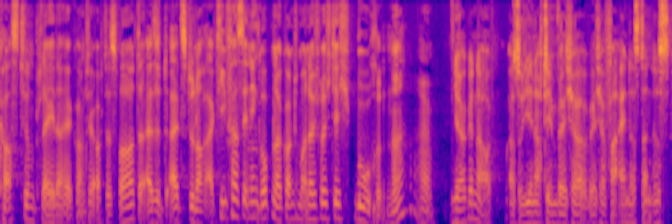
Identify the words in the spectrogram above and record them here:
Costume Play, daher kommt ja auch das Wort. Also als du noch aktiv hast in den Gruppen, da konnte man euch richtig buchen, ne? Ja. ja, genau. Also je nachdem, welcher, welcher Verein das dann ist,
